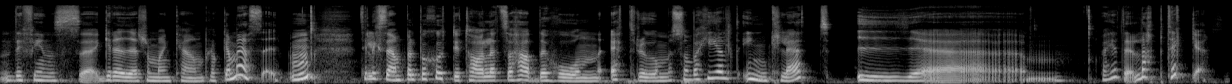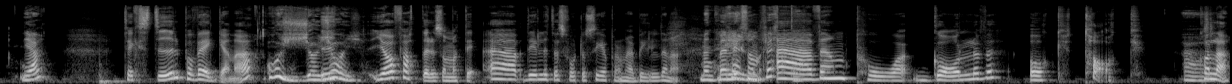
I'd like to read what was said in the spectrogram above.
det finns eh, grejer som man kan plocka med sig. Mm. Till exempel på 70-talet så hade hon ett rum som var helt inklätt i, eh, vad heter det, lapptäcke. ja. Textil på väggarna. Oj, oj, oj. I, jag fattar det som att det är, det är lite svårt att se på de här bilderna. Men Men liksom även på golv och tak. Ja. Kolla.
